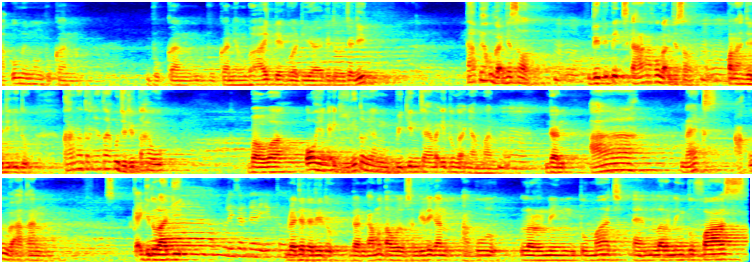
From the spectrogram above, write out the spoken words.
aku memang bukan bukan bukan yang baik deh buat dia gitu. Jadi tapi aku nggak nyesel. Di titik sekarang aku nggak nyesel. Pernah jadi itu. Karena ternyata aku jadi tahu bahwa oh yang kayak gini tuh yang bikin cewek itu nggak nyaman. Dan ah next aku nggak akan kayak gitu lagi. Ah, kamu belajar dari itu. Belajar dari itu. Dan kamu tahu sendiri kan aku learning too much and learning too fast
